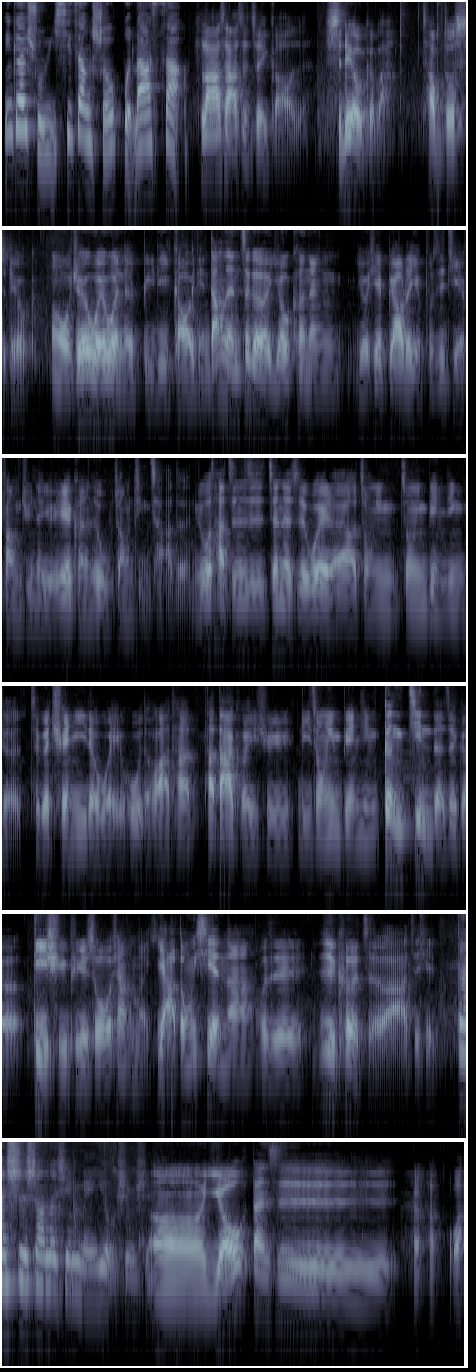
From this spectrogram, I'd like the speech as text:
应该属于西藏首府拉萨。拉萨是最高的，十六个吧。差不多十六个，嗯，我觉得维稳的比例高一点。当然，这个有可能有些标的也不是解放军的，有些可能是武装警察的。如果他真是真的是为了要中英中英边境的这个权益的维护的话，他他大可以去离中英边境更近的这个地区，比如说像什么亚东线呐，或者日喀则啊这些。但事实上那些没有，是不是？呃，有，但是 哇。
